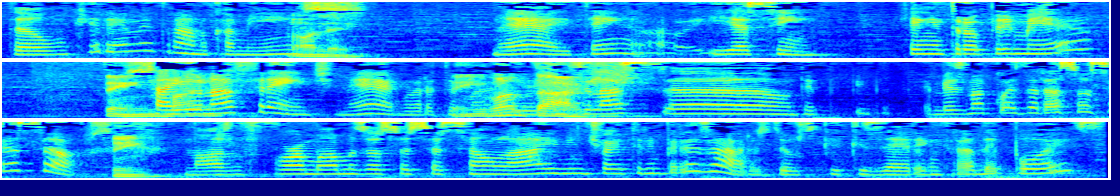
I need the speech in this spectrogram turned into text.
estão querendo entrar no caminho. Olha aí. Né? Aí tem, e assim, quem entrou primeiro tem saiu mais. na frente, né? Agora tem, tem uma vantagem. legislação, tem é a mesma coisa da associação. Sim. Nós formamos a associação lá e 28 empresários. Deus que quiser entrar depois,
